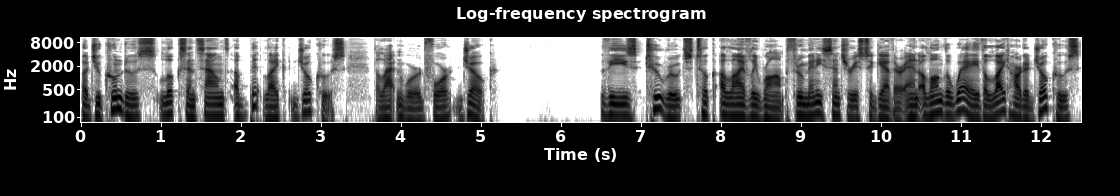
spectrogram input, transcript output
But jucundus looks and sounds a bit like jocus, the Latin word for joke. These two roots took a lively romp through many centuries together, and along the way, the light-hearted jocus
